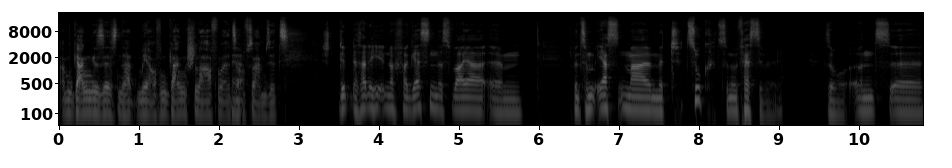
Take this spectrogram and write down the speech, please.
am Gang gesessen hat, mehr auf dem Gang schlafen als auf seinem Sitz. Stimmt, das hatte ich eben noch vergessen. Das war ja, ähm, ich bin zum ersten Mal mit Zug zu einem Festival. So, und äh,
